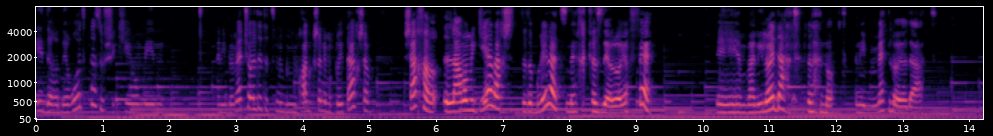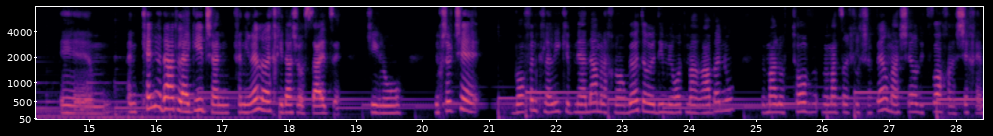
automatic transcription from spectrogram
הידרדרות כזו שכאילו מין... אני באמת שואלת את עצמי, במיוחד כשאני מקליטה עכשיו, שחר, למה מגיע לך שתדברי לעצמך כזה לא יפה? אמ, ואני לא יודעת לענות, אני באמת לא יודעת. אמ, אני כן יודעת להגיד שאני כנראה לא היחידה שעושה את זה. כאילו, אני חושבת שבאופן כללי כבני אדם אנחנו הרבה יותר יודעים לראות מה רע בנו ומה לא טוב ומה צריך לשפר מאשר לטפוח על השכם.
